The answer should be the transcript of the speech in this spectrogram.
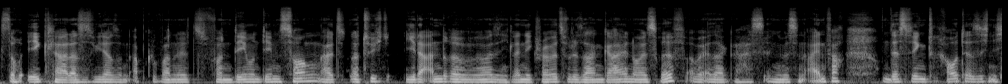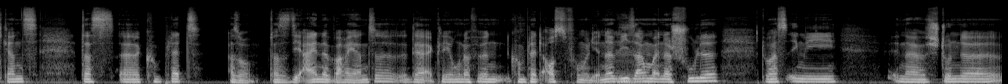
ist doch eh klar, das ist wieder so ein abgewandelt von dem und dem Song. Halt natürlich jeder andere, weiß ich nicht, Lenny Kravitz würde sagen, geil, neues Riff, aber er sagt, ah, ist irgendwie ein bisschen einfach und deswegen traut er sich nicht ganz, das äh, komplett also das ist die eine Variante der Erklärung dafür, komplett auszuformulieren. Ne? Wie Mhm. sagen wir in der Schule, du hast irgendwie in der Stunde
